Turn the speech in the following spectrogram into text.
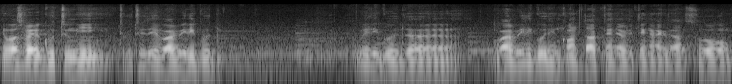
he was very good to me. To today we're really good, really good, uh, we're really good in contact and everything like that. So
